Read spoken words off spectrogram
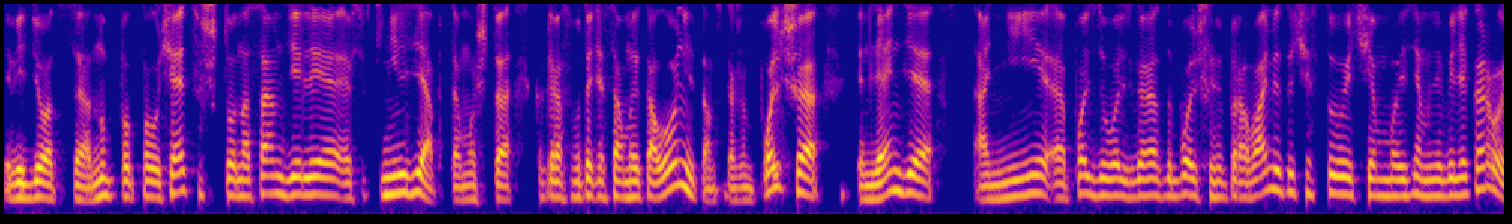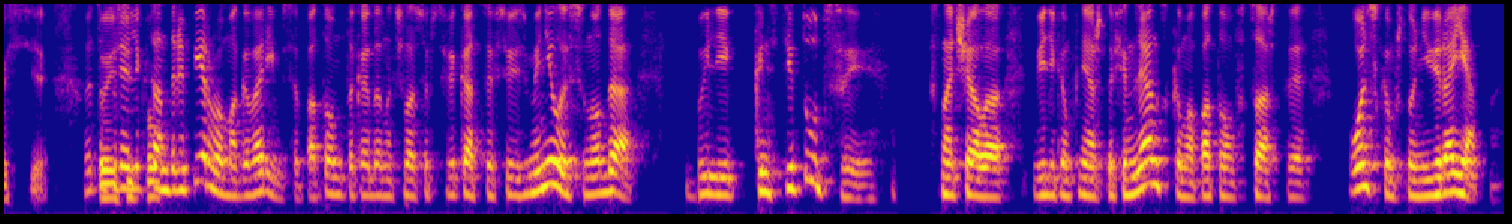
ведется. Ну, получается, что на самом деле все-таки нельзя, потому что как раз вот эти самые колонии, там, скажем, Польша, Финляндия, они э, пользовались гораздо большими правами зачастую, чем земли Великороссии. Ну, это То при есть... Александре Первом оговоримся. Потом-то, когда началась русификация, все изменилось. Но да, были конституции, сначала в Великом княжестве Финляндском, а потом в царстве Польском, что невероятно.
